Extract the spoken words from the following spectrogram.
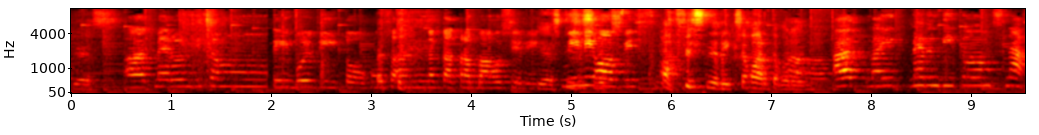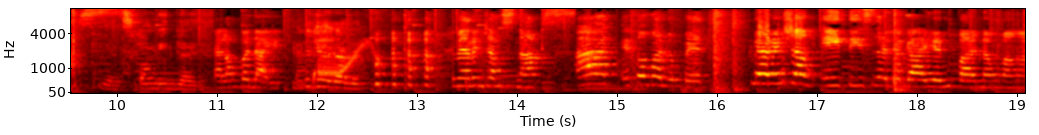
Yes. At meron isang table dito kung saan nagtatrabaho si Rick. Yes. Mini is Rick's office. Office ni Rick sa kwarto ko rin. At may meron dito ang snacks. Yes, pang midnight. Kala ko ba diet ka? Hindi ginagamit. meron siyang snacks. At ito malupit. Meron siyang 80s na lagayan pa ng mga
